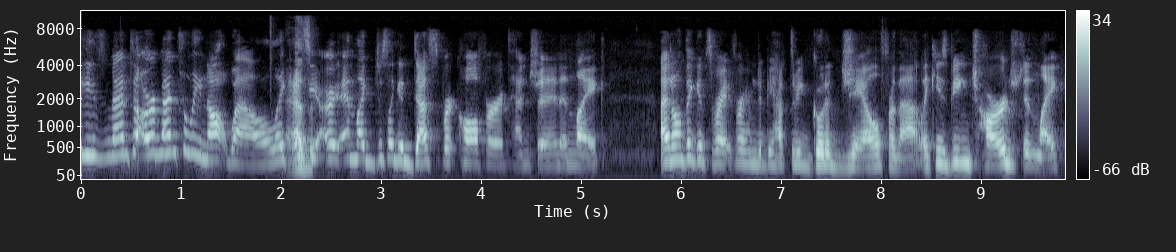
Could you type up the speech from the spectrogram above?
he's mental or mentally not well. Like As- he- or- and like just like a desperate call for attention and like I don't think it's right for him to be have to be go to jail for that. Like he's being charged and like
